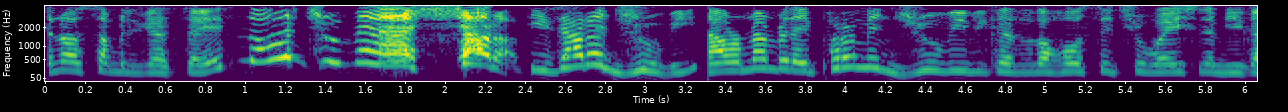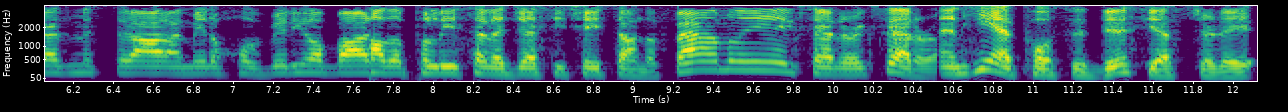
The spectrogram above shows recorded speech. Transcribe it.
I know somebody's gonna say, it's not juvie. Man, shut up. He's out of juvie. Now remember, they put him in juvie because of the whole situation. If you guys missed it out, I made a whole video about how the police said that Jesse chased down the family, etc., etc. And he had posted this yesterday.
